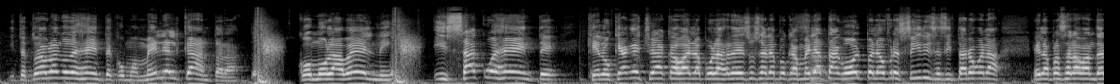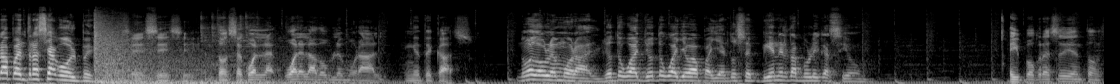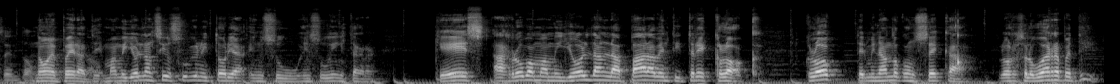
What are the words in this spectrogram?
Y te estoy hablando de gente como Amelia Alcántara, como la Bernie, y saco de gente que lo que han hecho es acabarla por las redes sociales porque Amelia hasta golpe le ha ofrecido y se citaron en la, en la Plaza de la Bandera para entrarse a golpe. Sí, sí, sí. Entonces, ¿cuál, es la- cuál es la doble moral en este caso? No es doble moral. Yo te voy a, yo te voy a llevar para allá. Entonces viene esta publicación. Hipocresía entonces, entonces. No, espérate. Mami Jordan sí sube una historia en su, en su Instagram. Que es arroba Mami Jordan la para 23 clock. Clock terminando con CK. Lo- se lo voy a repetir.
